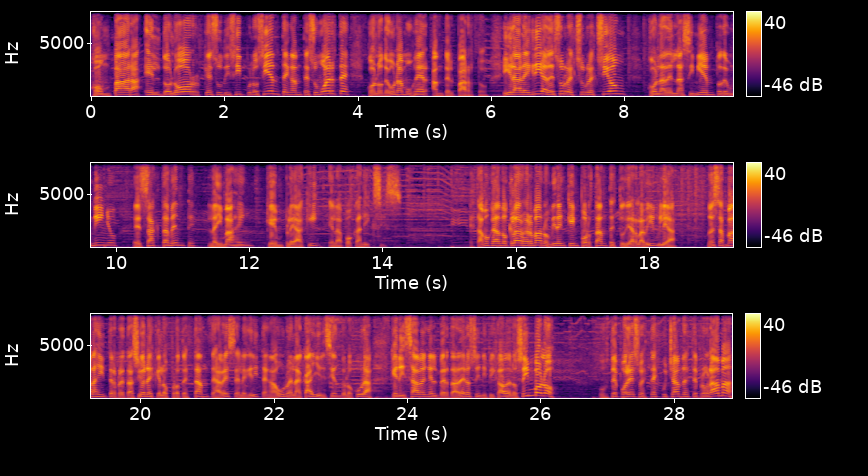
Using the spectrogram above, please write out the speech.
compara el dolor que sus discípulos sienten ante su muerte con lo de una mujer ante el parto y la alegría de su resurrección con la del nacimiento de un niño, exactamente la imagen que emplea aquí el Apocalipsis. Estamos quedando claros, hermanos. Miren qué importante estudiar la Biblia. No esas malas interpretaciones que los protestantes a veces le gritan a uno en la calle diciendo locura, que ni saben el verdadero significado de los símbolos. Usted por eso está escuchando este programa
